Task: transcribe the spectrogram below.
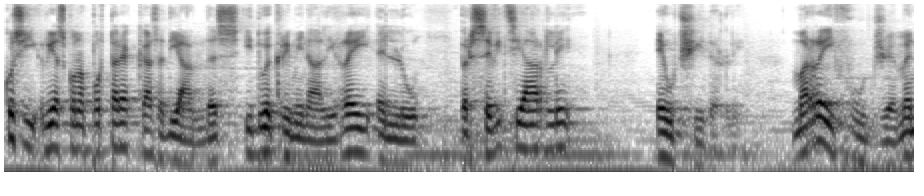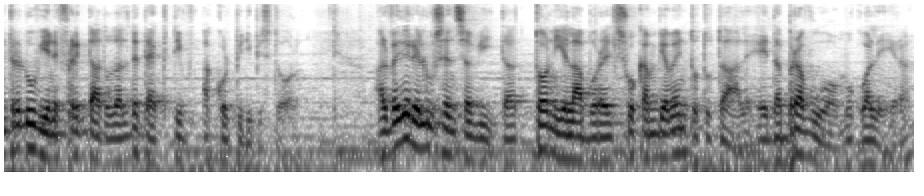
Così riescono a portare a casa di Andes i due criminali, Ray e Lou, per seviziarli e ucciderli ma Ray fugge mentre lui viene freddato dal detective a colpi di pistola. Al vedere lui senza vita, Tony elabora il suo cambiamento totale e da bravo uomo qual era,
